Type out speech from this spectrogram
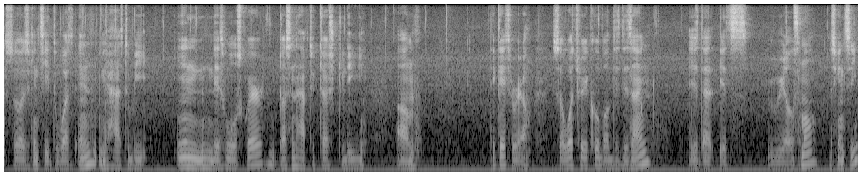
So as you can see it was in, it has to be in this wall square doesn't have to touch to the um, detector rail. So what's really cool about this design is that it's real small as you can see.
